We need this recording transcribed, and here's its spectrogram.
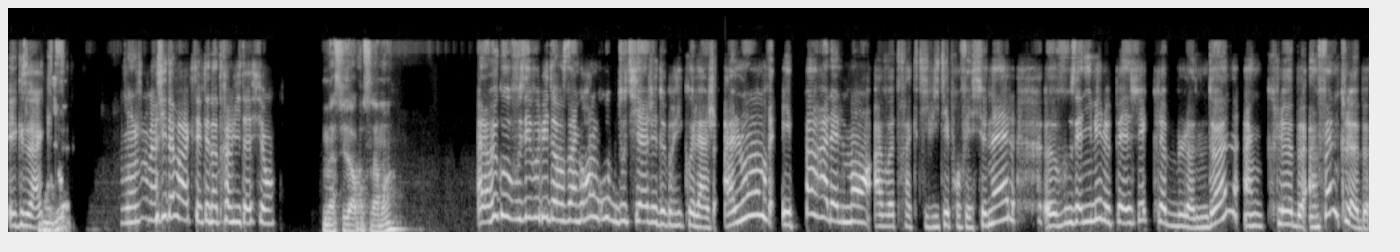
Exact. Bonjour. Bonjour, merci d'avoir accepté notre invitation. Merci d'avoir pensé à moi. Alors Hugo, vous évoluez dans un grand groupe d'outillage et de bricolage à Londres et parallèlement à votre activité professionnelle, euh, vous animez le PSG Club London, un club, un fan club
